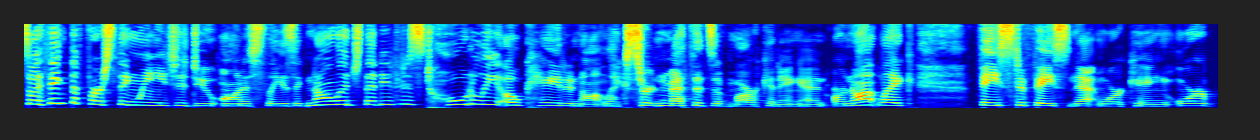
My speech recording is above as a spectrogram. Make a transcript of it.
So, I think the first thing we need to do, honestly, is acknowledge that it is totally okay to not like certain methods of marketing and or not like face to face networking or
